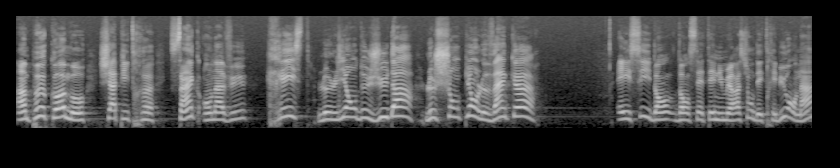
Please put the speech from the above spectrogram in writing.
Un peu comme au chapitre 5, on a vu Christ, le lion de Judas, le champion, le vainqueur. Et ici, dans, cette énumération des tribus, on a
